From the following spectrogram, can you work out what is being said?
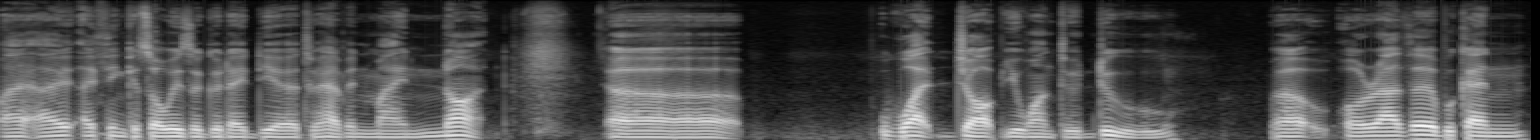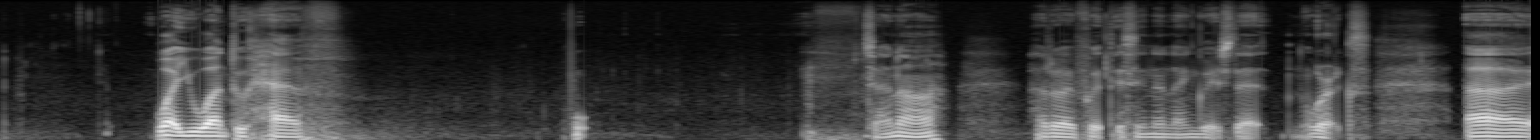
I, I I think it's always a good idea to have in mind not uh what job you want to do uh, or rather bukan what you want to have macam ah? how do I put this in a language that works uh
